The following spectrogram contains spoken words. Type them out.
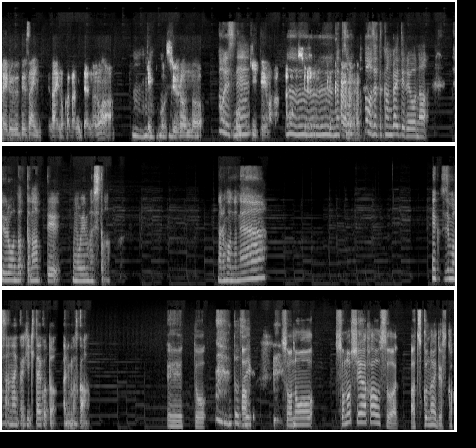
れるデザインってないのかなみたいなのは、うん結構修論のそうですね大。きいテーマだったうんうんかもしれない。うんうん。なんかそういうことをずっと考えてるような修論だったなって思いました。なるほどね。え、辻本さん何か聞きたいことありますか？えーっと、突然。その、そのシェアハウスは暑くないですか？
